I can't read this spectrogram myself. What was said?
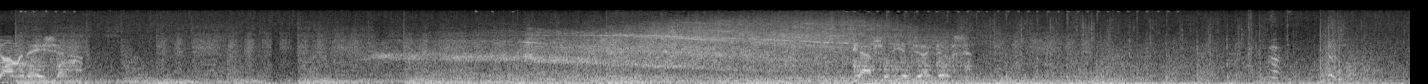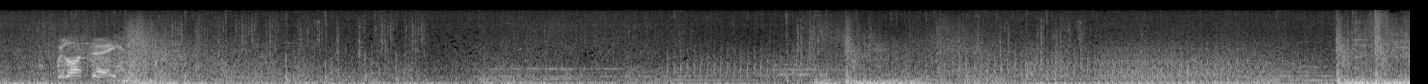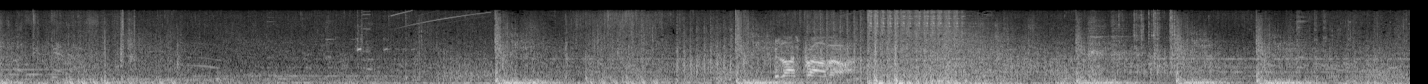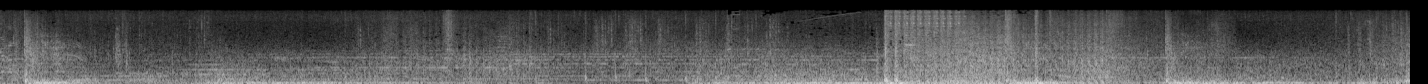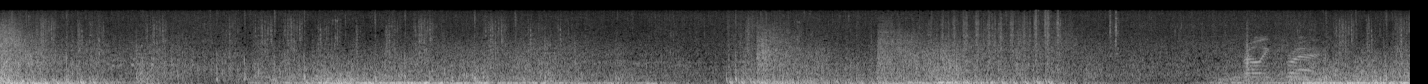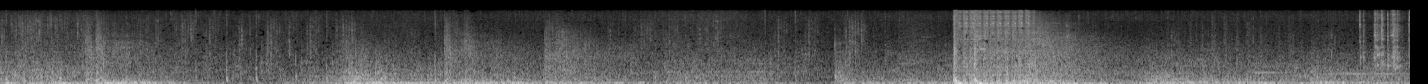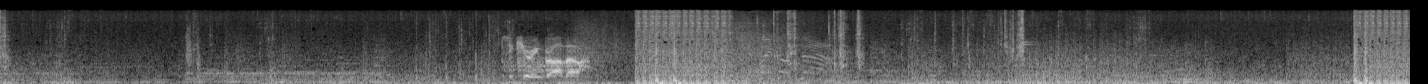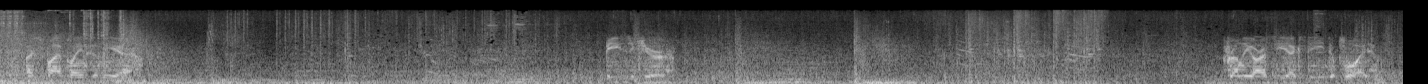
Domination. Capture the objectives. We lost A. lost Bravo. Securing Bravo. Our spy plane's in the air. B secure. Friendly RCXD deployed.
